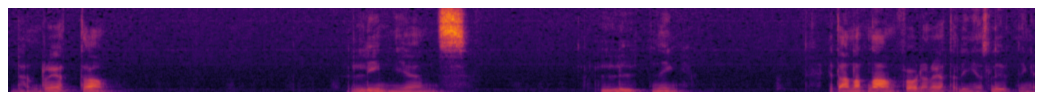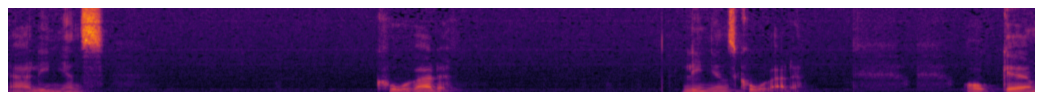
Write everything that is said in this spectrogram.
den räta linjens lutning. Ett annat namn för den räta linjens lutning är linjens k-värde. Linjens k-värde. Och eh,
